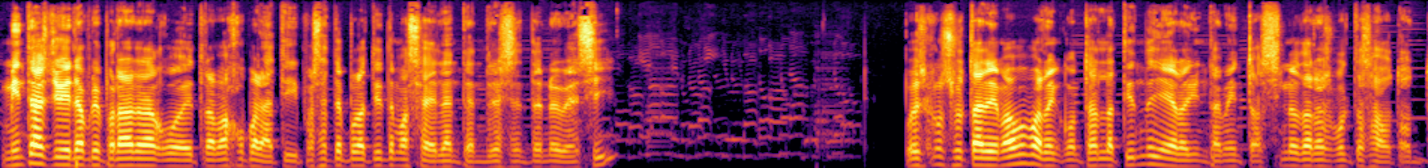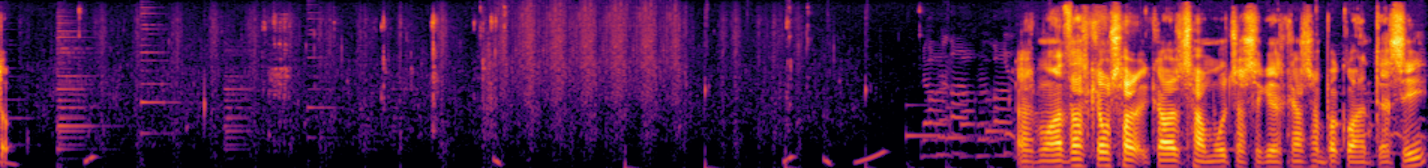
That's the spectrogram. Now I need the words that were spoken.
Mientras yo iré a preparar algo de trabajo para ti. Pásate por la tienda más adelante, Andrés 69, ¿sí? Puedes consultar el mapa para encontrar la tienda y el ayuntamiento, así no darás vueltas a lo tonto. Las mudanzas causan, mucho, así que descansa un poco antes, ¿sí?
